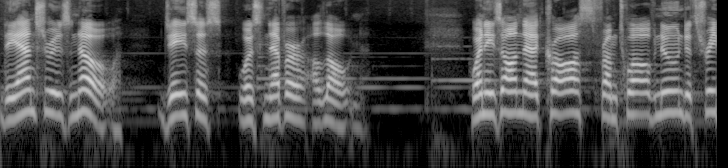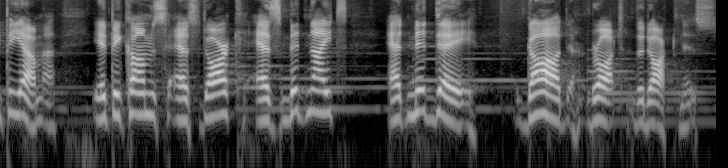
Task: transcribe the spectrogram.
The answer is no. Jesus was never alone. When he's on that cross from 12 noon to 3 p.m., it becomes as dark as midnight at midday. God brought the darkness.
